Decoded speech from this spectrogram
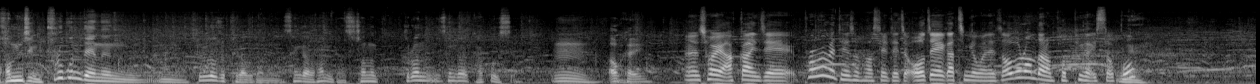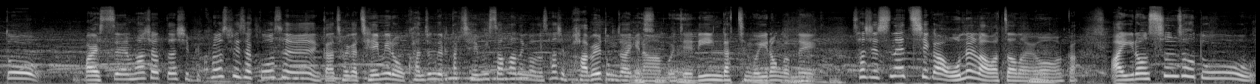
검증, 프로분되는 음, 필로소피라고 저는 생각을 합니다. 그래서 저는 그런 생각을 갖고 있어요. 음, 오케이. 네, 저희 아까 이제 프로그램에 대해서 봤을 때 이제 어제 같은 경우에는 더블런다랑 버피가 있었고 네. 또 말씀하셨다시피 크로스핏의 꽃은 그러니까 저희가 재미로 관중들이 딱 재밌어 하는 거는 사실 바벨 맞습니다. 뭐 이제 네. 링 같은 거 이런 건데 사실 snatch가 오늘 나왔잖아요. 네. 그러니까 아 이런 순서도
